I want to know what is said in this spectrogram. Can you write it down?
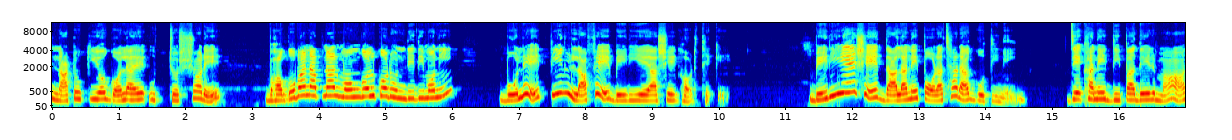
নাটকীয় গলায় উচ্চস্বরে, ভগবান আপনার মঙ্গল করুন, দিদিমণি। বলে তিন লাফে বেরিয়ে আসে ঘর থেকে। বেরিয়ে এসে দালানে পড়া ছাড়া গতি নেই। যেখানে দীপাদের মা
